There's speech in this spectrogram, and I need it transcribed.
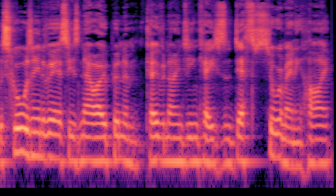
With schools and universities now open and COVID 19 cases and deaths still remaining high,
